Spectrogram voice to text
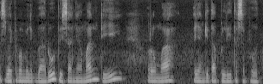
sebagai pemilik baru bisa nyaman di rumah yang kita beli tersebut.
